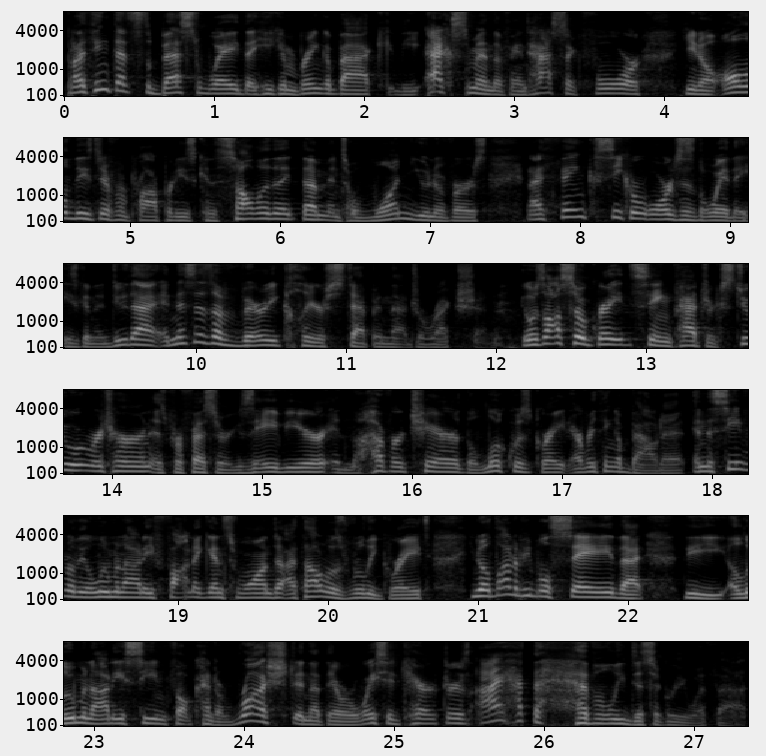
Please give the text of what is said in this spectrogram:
but I think that's the best way that he can bring back the X-Men, the Fantastic Four, you know, all of these different properties, consolidate them into one universe, and I think Secret Wars is the way that he's going to do that, and this is a very clear step in that direction. It was also great seeing Patrick Stewart return as Professor Xavier in the hover chair, the look was great, everything about it, and the scene where the Illuminati fought against Wanda, I thought it was really great. You know, a lot of people say that the Illuminati scene felt kind of rushed and that they were wasted characters. I have to heavily disagree with that.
